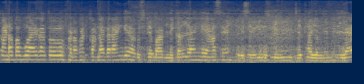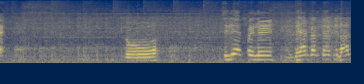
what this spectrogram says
कांटा बाबू आएगा तो फटाफट कांटा कराएँगे और उसके बाद निकल जाएँगे यहाँ से। रिसीविंग रिसीविंग जितना जल्दी मिल जाए। तो चलिए पहले इंतज़ार करते हैं फ़िलहाल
